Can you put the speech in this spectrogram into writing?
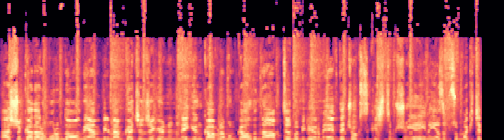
ha, şu kadar umurumda olmayan bilmem kaçıncı gün ne gün kavramım kaldı ne yaptığımı biliyorum evde çok sıkıştım şu yayını yazıp sunmak için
